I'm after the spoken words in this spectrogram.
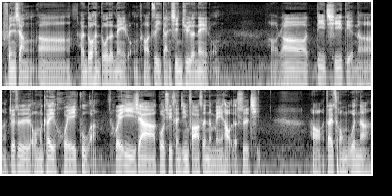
分享啊很多很多的内容啊自己感兴趣的内容，好，然后第七点呢就是我们可以回顾啊回忆一下过去曾经发生的美好的事情，好，再重温啊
